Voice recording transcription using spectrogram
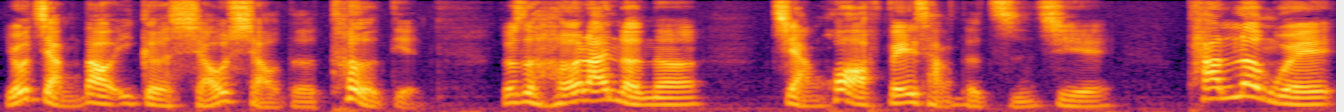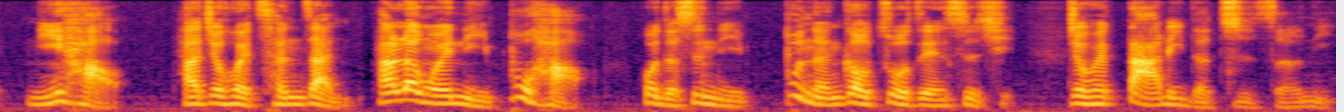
有讲到一个小小的特点，就是荷兰人呢讲话非常的直接，他认为你好，他就会称赞；他认为你不好，或者是你不能够做这件事情，就会大力的指责你。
